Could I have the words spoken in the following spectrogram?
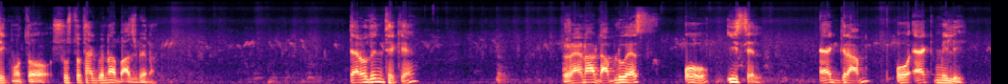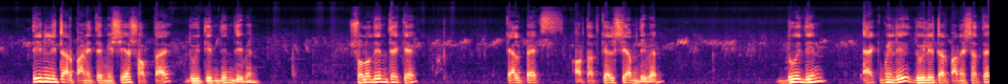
ঠিক মতো সুস্থ থাকবে না, বাঁচবে না। তেরো দিন থেকে র্যানা ডাব্লুএস ও ইসেল এক গ্রাম ও এক মিলি তিন লিটার পানিতে মিশিয়ে সপ্তাহে দুই তিন দিন দিবেন। ষোলো দিন থেকে ক্যালপেক্স অর্থাৎ ক্যালসিয়াম দিবেন। দুই দিন এক মিলি দুই লিটার পানির সাথে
